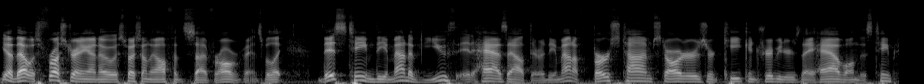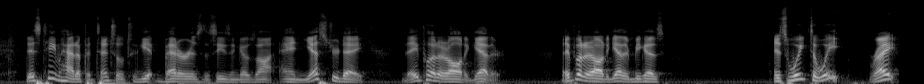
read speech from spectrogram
yeah, that was frustrating. I know, especially on the offensive side for Auburn fans. But like this team, the amount of youth it has out there, the amount of first-time starters or key contributors they have on this team, this team had a potential to get better as the season goes on. And yesterday, they put it all together. They put it all together because it's week to week, right?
